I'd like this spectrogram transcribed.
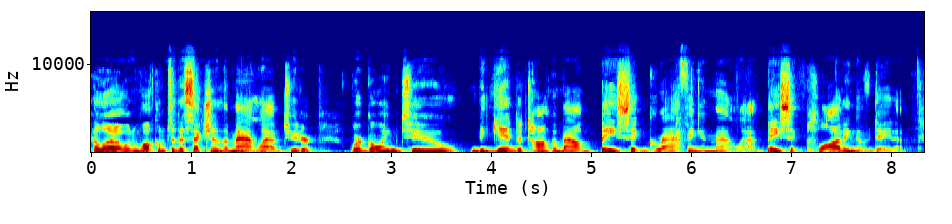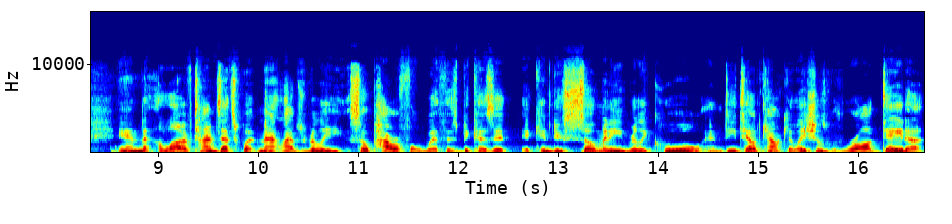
Hello and welcome to the section of the MATLAB tutor. We're going to begin to talk about basic graphing in MATLAB, basic plotting of data. And a lot of times that's what MATLAB's really so powerful with is because it, it can do so many really cool and detailed calculations with raw data.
